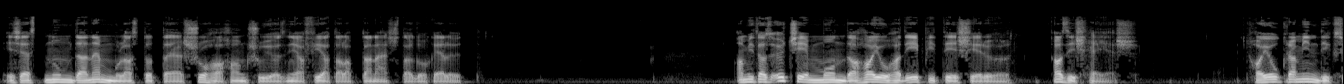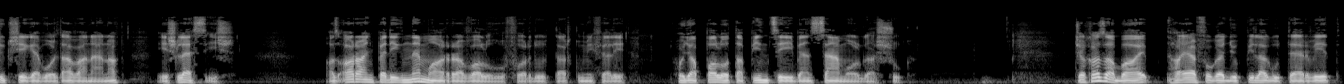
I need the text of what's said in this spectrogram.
és ezt Numda nem mulasztotta el soha hangsúlyozni a fiatalabb tanácstagok előtt. Amit az öcsém mond a hajóhad építéséről, az is helyes. Hajókra mindig szüksége volt Avanának, és lesz is. Az arany pedig nem arra való, fordult Tarkumi felé, hogy a palota pincéiben számolgassuk. Csak az a baj, ha elfogadjuk Pilagú tervét,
